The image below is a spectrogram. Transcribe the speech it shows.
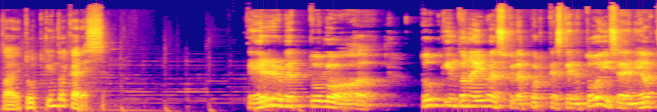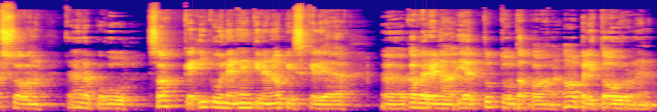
tai tutkinto kädessä. Tervetuloa Tutkintona Jyväskylä podcastin toiseen jaksoon. Täällä puhuu Sakke, ikuinen henkinen opiskelija ja kaverina ja tuttuun tapaan Aapeli Tourunen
